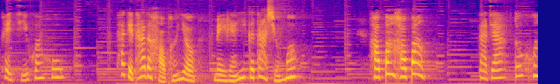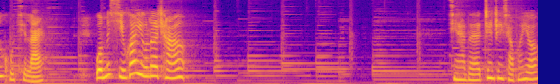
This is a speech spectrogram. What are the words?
佩奇欢呼。他给他的好朋友每人一个大熊猫，好棒好棒！大家都欢呼起来。我们喜欢游乐场。亲爱的正正小朋友，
